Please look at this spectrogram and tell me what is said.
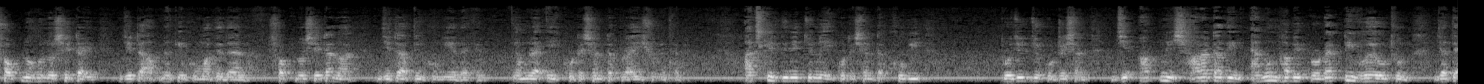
স্বপ্ন হলো সেটাই, যেটা আপনাকে ঘুমাতে দেয় না। স্বপ্ন সেটা নয়, যেটা আপনি ঘুমিয়ে দেখেন। আমরা এই কোটেশনটা প্রায়ই শুনে থাকি। আজকের দিনের জন্য এই কোটেশনটা খুবই প্রযোজ্য কোটেশন যে আপনি সারাটা দিন এমনভাবে প্রোডাক্টিভ হয়ে উঠুন যাতে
